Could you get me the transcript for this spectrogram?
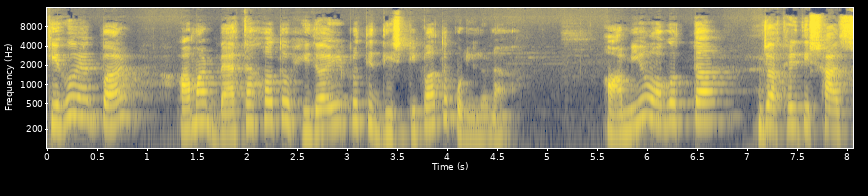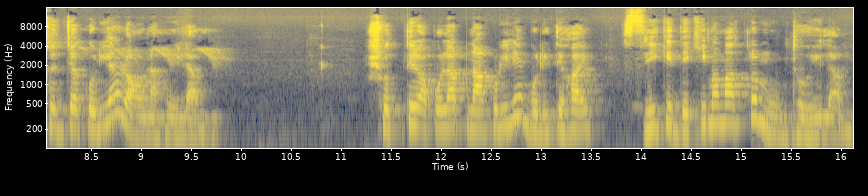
কেহ একবার আমার ব্যথাহত হৃদয়ের প্রতি দৃষ্টিপাতও করিল না। আমিও অগত্যা যথারীতি সাজসজ্জা করিয়া রওনা হইলাম। সত্যের অপলাপ না করিলে বলিতে হয়, স্ত্রীকে দেখিমা মাত্র মুগ্ধ হইলাম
